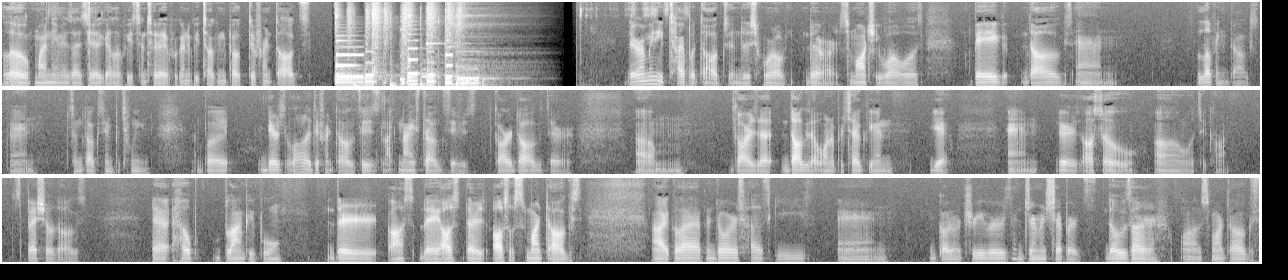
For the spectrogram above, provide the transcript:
Hello, my name is Isaiah Galaviz, and today we're going to be talking about different dogs. There are many type of dogs in this world. There are small chihuahuas, big dogs, and loving dogs, and some dogs in between. But there's a lot of different dogs. There's like nice dogs. There's guard dogs. There, um, guards that dogs that want to protect you and yeah. And there's also uh, what's it called? Special dogs that help blind people. They're also they also there's also smart dogs like labradors huskies and golden retrievers and german shepherds. Those are uh, smart dogs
